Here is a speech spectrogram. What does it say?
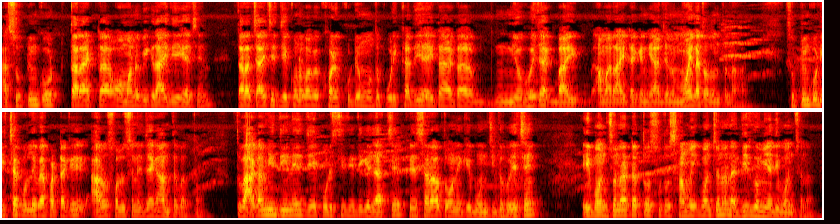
আর সুপ্রিম কোর্ট তারা একটা অমানবিক রায় দিয়ে গেছেন। তারা চাইছে যে কোনোভাবে খড়গপুটের মতো পরীক্ষা দিয়ে এটা একটা নিয়োগ হয়ে যাক বা আমার রায়টাকে নিয়ে আর যেন ময়না তদন্ত না হয়। সুপ্রিম কোর্ট ইচ্ছা করলে ব্যাপারটাকে আরও সলিউশনের জায়গা আনতে পারতো। তবে আগামী দিনে যে পরিস্থিতির দিকে যাচ্ছে, ফ্রেশাররাও তো অনেকে বঞ্চিত হয়েছে। এই বঞ্চনাটা তো শুধু সাময়িক বঞ্চনা না, দীর্ঘমেয়াদী বঞ্চনা।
